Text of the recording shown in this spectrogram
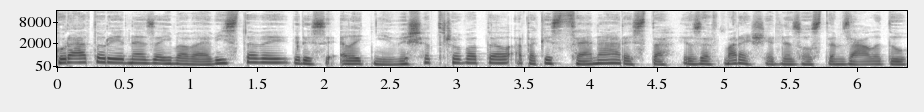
Kurátor jedné zajímavé výstavy, kdysi elitní vyšetřovatel a taky scénárista Josef Mareš je dnes hostem záletu.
